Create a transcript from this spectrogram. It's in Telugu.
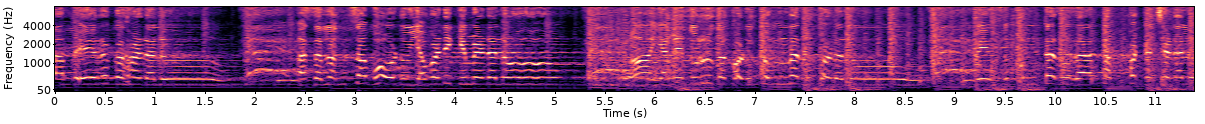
నా ఆ పేరుకు హడలు. అసలంచబోడు ఎవడికి మెడలు? ఆయనెదురుగా కొడుతున్నారు తొడలు. వేసుకుంటారు రా తప్పక చెడలు.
